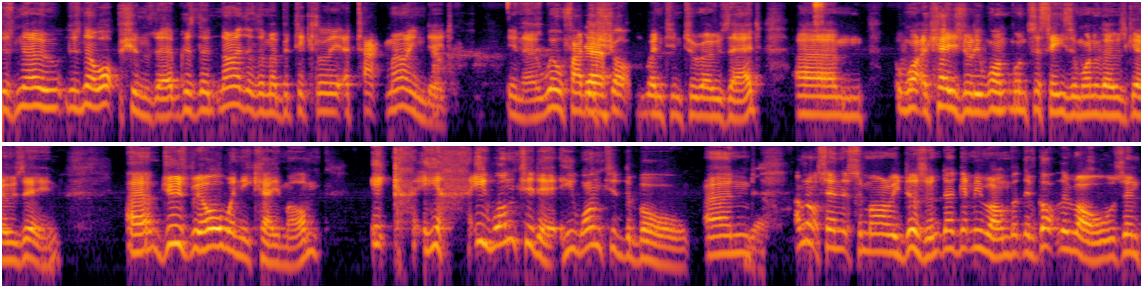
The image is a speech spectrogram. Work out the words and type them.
There's no there's no options there because the, neither of them are particularly attack minded. You know, Will Faddy's Yeah. shot went into Rose Ed. Um, what occasionally one, once a season one of those goes in. Um, Dewsbury Hall when he came on, it he he wanted it. He wanted the ball, and I'm not saying that Soumaré doesn't. Don't get me wrong, but they've got the roles, and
